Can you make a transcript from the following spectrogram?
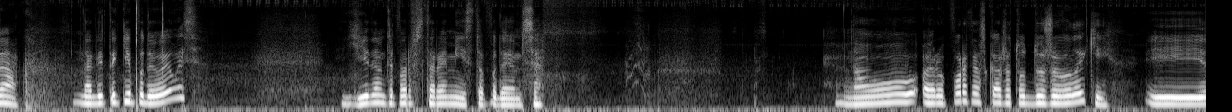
Так, на літаки подивились. Їдемо тепер в старе місто, подивимося. Ну, аеропорт, я скажу, тут дуже великий. І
